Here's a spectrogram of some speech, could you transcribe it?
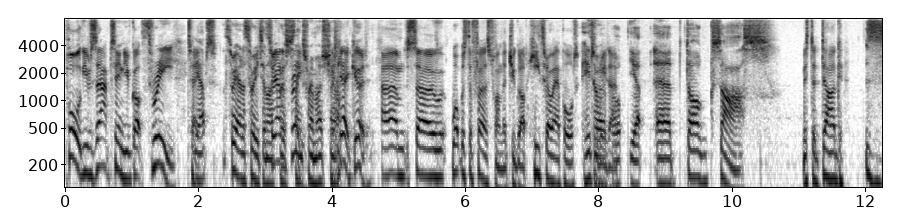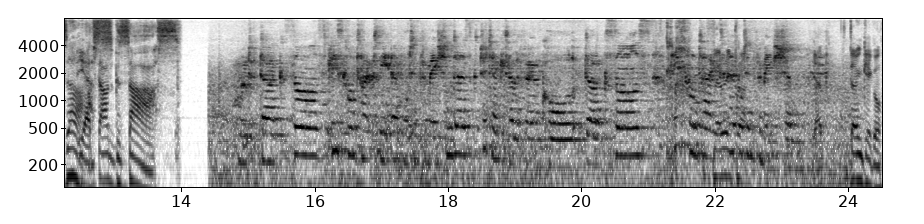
Paul, you've zapped in. You've got three Yep, three out of three tonight, Three out of Chris. three. Thanks very much. Yeah. Okay, good. Um, so, what was the first one that you got? Heathrow Airport. Heathrow Florida. Airport. Yep. Uh, Dog's ass. Mr. Doug Zars. Yeah, Doug's ass. Would Doug Sars please contact the airport information desk to take a telephone call? Doug Sars, please contact Very airport pro- information. Don't giggle.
